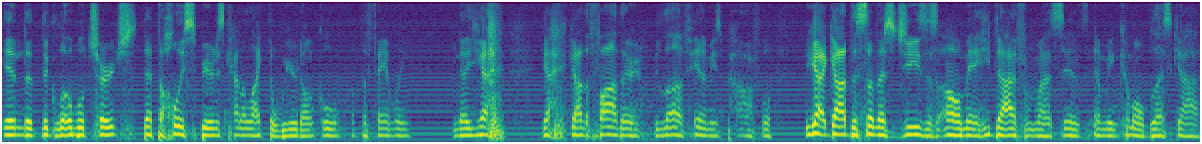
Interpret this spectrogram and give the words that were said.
in the, the global church that the Holy Spirit is kind of like the weird uncle of the family. You know, you got, you got God the Father, we love him, he's powerful. You got God the Son, that's Jesus. Oh man, he died for my sins. I mean, come on, bless God.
